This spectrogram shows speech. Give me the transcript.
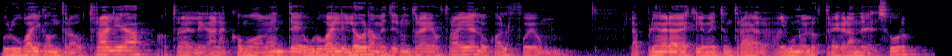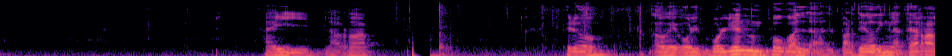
Uruguay contra Australia. Australia le gana cómodamente. Uruguay le logra meter un try a Australia, lo cual fue la primera vez que le mete un try a alguno de los tres grandes del sur. Ahí, la verdad. Pero, volviendo un poco al, partido de Inglaterra,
